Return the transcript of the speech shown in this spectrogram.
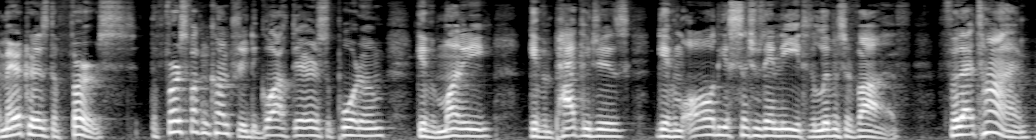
America is the first, the first fucking country to go out there and support them, give them money, give them packages, give them all the essentials they need to live and survive. For that time,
